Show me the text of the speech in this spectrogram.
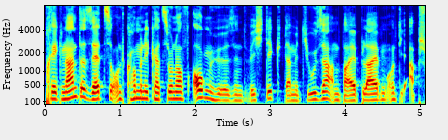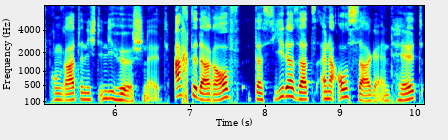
Prägnante Sätze und Kommunikation auf Augenhöhe sind wichtig, damit User am Ball bleiben und die Absprungrate nicht in die Höhe schnellt. Achte darauf, dass jeder Satz eine Aussage enthält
